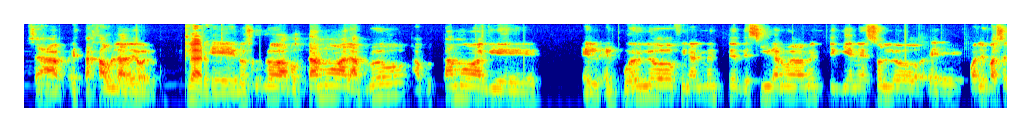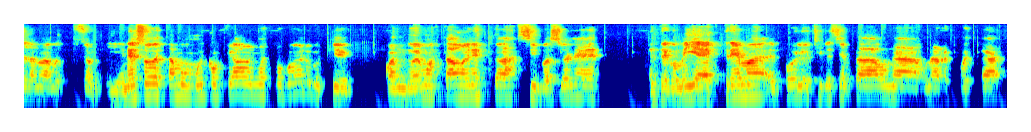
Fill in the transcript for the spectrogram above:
o sea, esta jaula de oro. Claro. Eh, nosotros apostamos a la prueba, apostamos a que el, pueblo finalmente decida nuevamente quiénes son los, eh, cuál va a ser la nueva constitución. Y en eso estamos muy confiados en nuestro pueblo porque cuando hemos estado en estas situaciones, entre comillas, extremas, el pueblo de Chile siempre ha dado una, una respuesta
